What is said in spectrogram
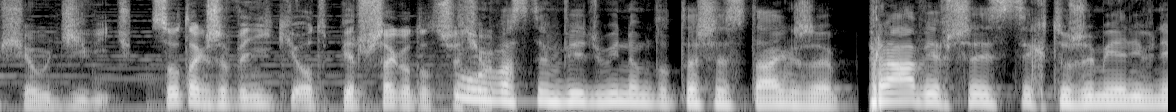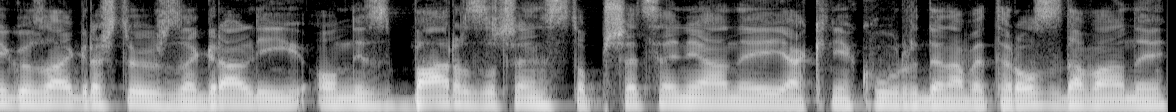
się dziwić. Są także wyniki od pierwszego do trzeciego Kurwa, z tym Wiedźminem to też jest tak, że prawie wszyscy, którzy mieli w niego zagrać, to już zagrali. On jest bardzo często przeceniany, jak nie kurde, nawet rozdawany.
